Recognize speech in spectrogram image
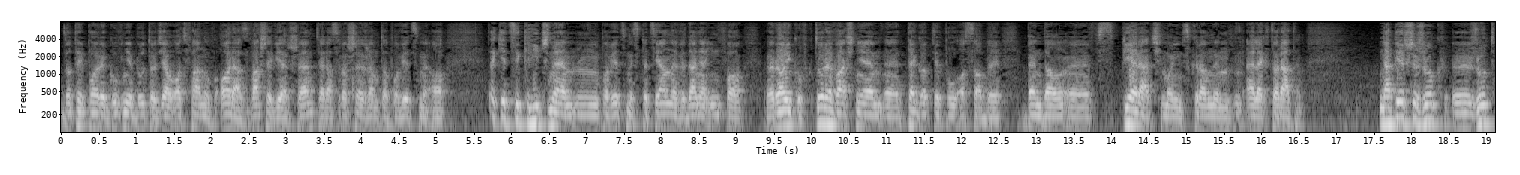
do tej pory głównie był to dział od fanów oraz wasze wiersze. Teraz rozszerzam to powiedzmy o takie cykliczne, mm, powiedzmy specjalne wydania info rojków, które właśnie e, tego typu osoby będą e, wspierać moim skromnym elektoratem. Na pierwszy rzut,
